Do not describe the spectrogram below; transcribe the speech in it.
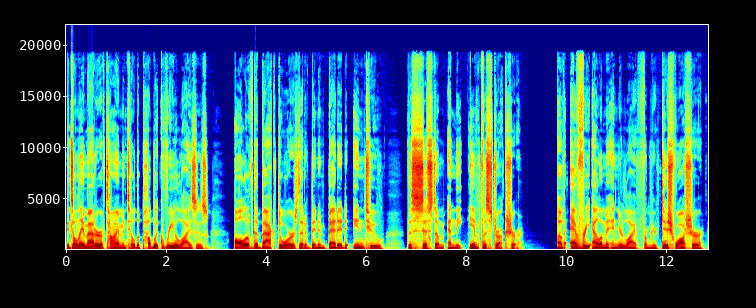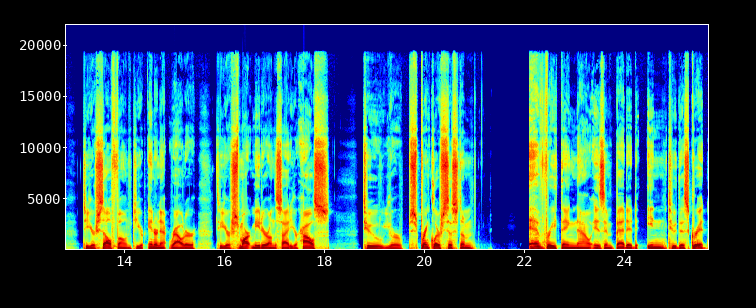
It's only a matter of time until the public realizes all of the back doors that have been embedded into the system and the infrastructure of every element in your life, from your dishwasher to your cell phone to your internet router to your smart meter on the side of your house to your sprinkler system everything now is embedded into this grid.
